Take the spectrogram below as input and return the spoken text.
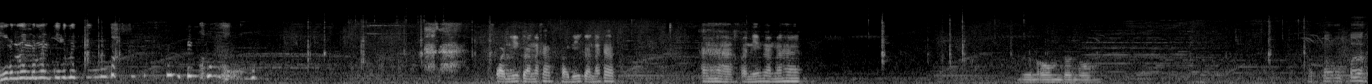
คุณลุงมันลุงคุณลุงคุณลุง ขอนี้ก่อนนะครับขอนี้ก่อนนะครับ อ่าขอนี้ก่อนนะฮะโดนอมโดนอมโอเปอร์โอเปอร์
